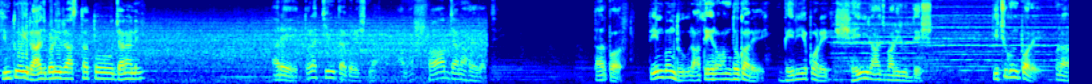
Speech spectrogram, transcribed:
কিন্তু ওই রাজবাড়ির রাস্তা তো জানা নেই। আরে তোরা চিন্তা করিস না আমার সব জানা হয়ে গেছে তারপর তিন বন্ধু রাতের অন্ধকারে বেরিয়ে পড়ে সেই রাজবাড়ির উদ্দেশ্যে। কিছুক্ষণ পরে ওরা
